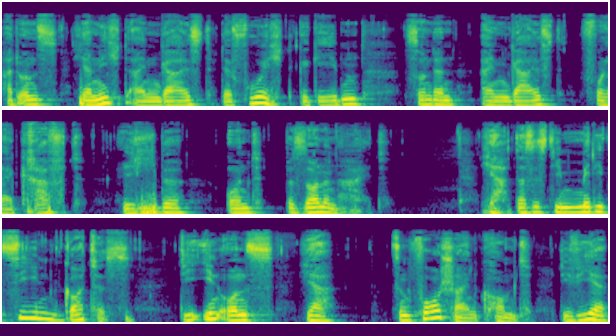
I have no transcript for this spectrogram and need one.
hat uns ja nicht einen Geist der Furcht gegeben, sondern einen Geist voller Kraft, Liebe und Besonnenheit. Ja, das ist die Medizin Gottes, die in uns ja zum Vorschein kommt, die wir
